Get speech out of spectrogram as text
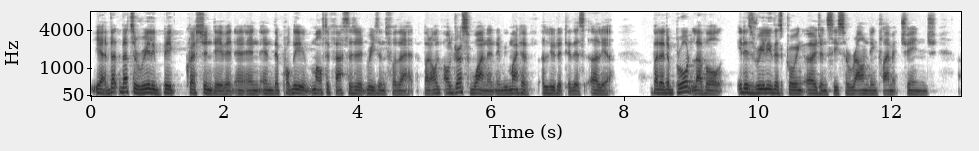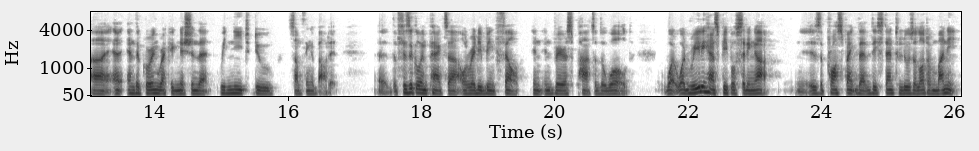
Yeah, that, that's a really big question, David, and, and, and there are probably multifaceted reasons for that. But I'll, I'll address one, and we might have alluded to this earlier. But at a broad level, it is really this growing urgency surrounding climate change uh, and, and, the growing recognition that we need to do something about it. Uh, the physical impacts are already being felt in, in various parts of the world. What, what really has people sitting up is the prospect that they stand to lose a lot of money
